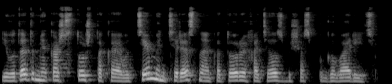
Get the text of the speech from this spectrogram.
И вот это, мне кажется, тоже такая вот тема интересная, о которой хотелось бы сейчас поговорить.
